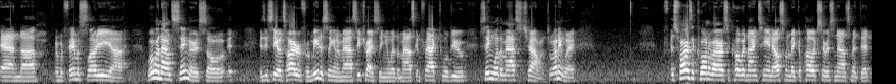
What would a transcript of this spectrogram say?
And uh, I'm a famous celebrity, uh, world-renowned singer, so it, as you see, it's harder for me to sing in a mask. You try singing with a mask. In fact, we'll do Sing with a Mask Challenge. Well, anyway, as far as the coronavirus or COVID-19, I also want to make a public service announcement that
